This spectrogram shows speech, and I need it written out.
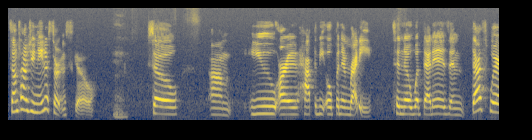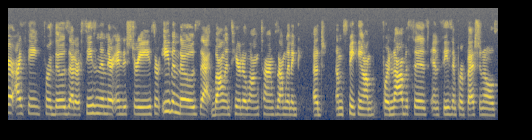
sometimes you need a certain skill mm. so um, you are have to be open and ready to know what that is and that's where i think for those that are seasoned in their industries or even those that volunteered a long time because i'm going to uh, i'm speaking on for novices and seasoned professionals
